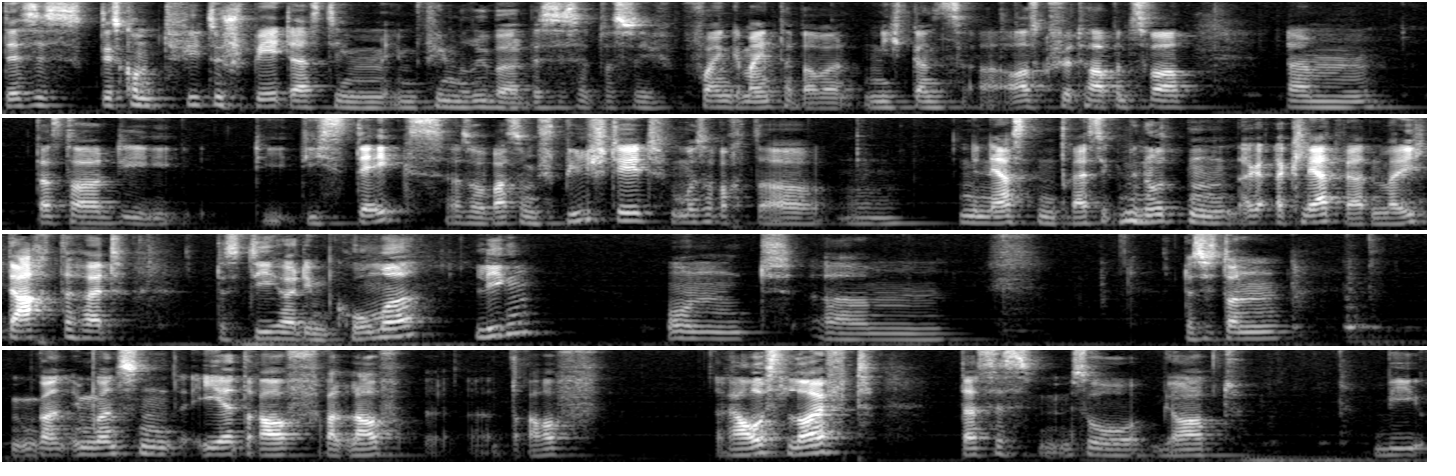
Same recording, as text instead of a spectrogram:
das, das kommt viel zu spät erst im, im Film rüber. Das ist etwas, was ich vorhin gemeint habe, aber nicht ganz äh, ausgeführt habe. Und zwar, ähm, dass da die, die, die Stakes, also was im Spiel steht, muss einfach da mhm. in den ersten 30 Minuten er erklärt werden. Weil ich dachte halt, dass die halt im Koma liegen und ähm, dass es dann im, im Ganzen eher drauf, lauf, drauf rausläuft, dass es so ja, wie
